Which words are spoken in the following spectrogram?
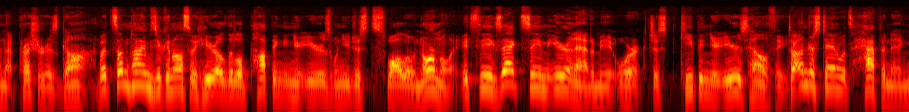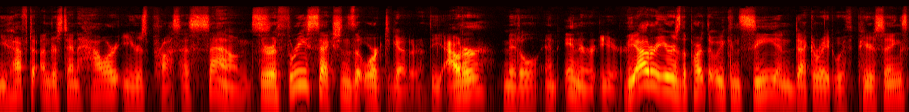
and that pressure is gone. But sometimes you can also hear a little popping in your ears when you just swallow normally. It's the exact same ear anatomy at work, just keeping your ears healthy. To understand what's happening, you have to understand how our ears process sounds. There are three sections that work together, the outer, middle, and inner ear. The outer ear is the part that we can see and decorate with piercings.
